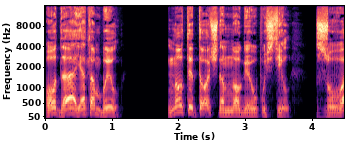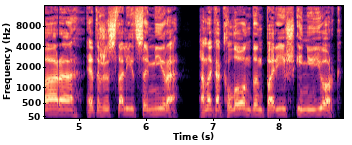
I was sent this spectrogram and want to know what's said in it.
О да, я там был. Ну, ты точно многое упустил. Зувара — это же столица мира. Она как Лондон, Париж и Нью-Йорк.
